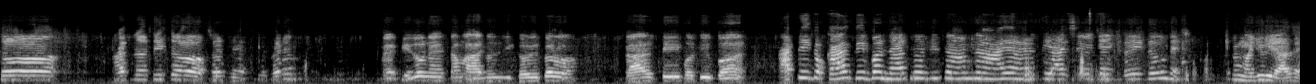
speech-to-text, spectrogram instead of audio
તો આજનો તો મેં કીધું ને તમે આનંદજી કવિ કરો કાલથી બધું બંધ. આપી તો કાલથી બંધ આજનો દી તો અમને આયા હતી આજ સિવાય ક્યાંય ખરી દઉં ને? તો મજૂરી હાલે?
